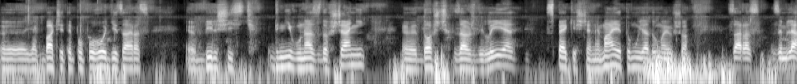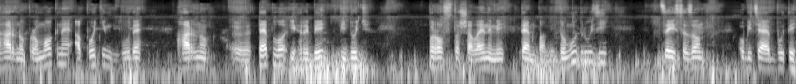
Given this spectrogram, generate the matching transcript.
е, як бачите, по погоді зараз Більшість днів у нас дощані, е, дощ завжди лиє, спеки ще немає, тому я думаю, що зараз земля гарно промокне, а потім буде гарно е, тепло і гриби підуть просто шаленими темпами. Тому, друзі, цей сезон обіцяє бути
